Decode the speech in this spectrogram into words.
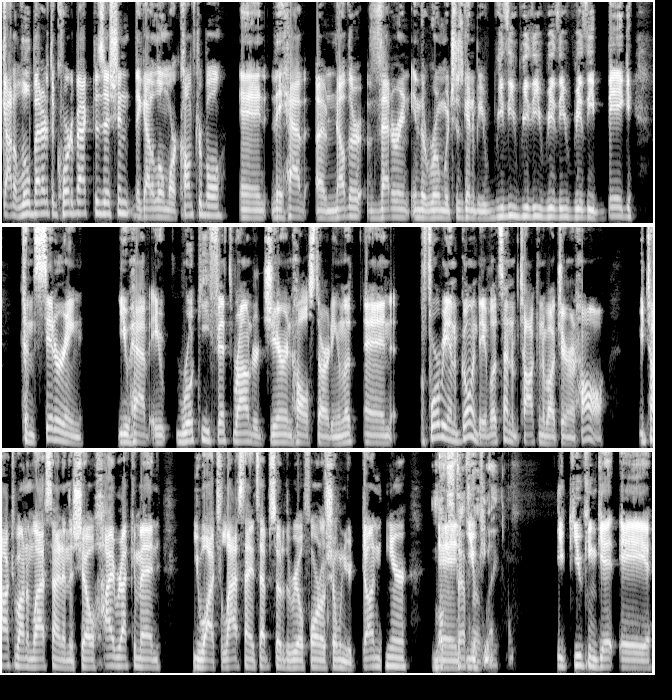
got a little better at the quarterback position. They got a little more comfortable, and they have another veteran in the room, which is going to be really, really, really, really big, considering you have a rookie fifth rounder, Jaren Hall, starting. And, let, and before we end up going, Dave, let's end up talking about Jaren Hall. We talked about him last night on the show. I recommend you watch last night's episode of the Real Forno Show when you're done here. Most And you can- You, you can get a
